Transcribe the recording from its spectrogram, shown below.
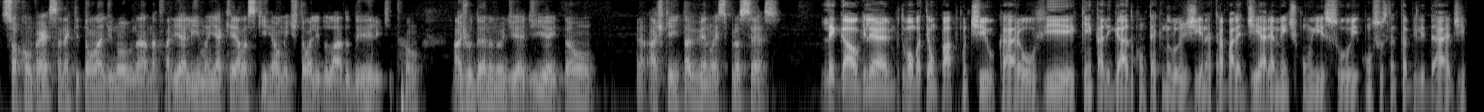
só conversa, né? Que estão lá de novo na, na Faria Lima e aquelas que realmente estão ali do lado dele, que estão ajudando no dia a dia. Então, acho que a gente está vivendo esse processo. Legal, Guilherme. Muito bom bater um papo contigo, cara. Ouvir quem está ligado com tecnologia, né? Trabalha diariamente com isso e com sustentabilidade.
